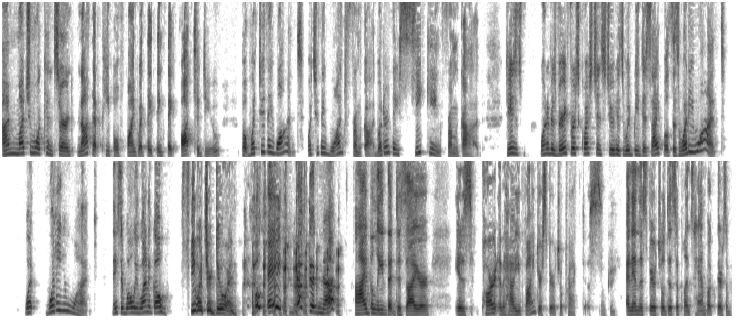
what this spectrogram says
I'm much more concerned not that people find what they think they ought to do, but what do they want? What do they want from God? What are they seeking from God? Jesus, one of his very first questions to his would be disciples is, What do you want? What, what do you want? They said, Well, we want to go see what you're doing. Okay, that's good enough. I believe that desire is part of how you find your spiritual practice. Okay. And in the spiritual disciplines handbook, there's a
